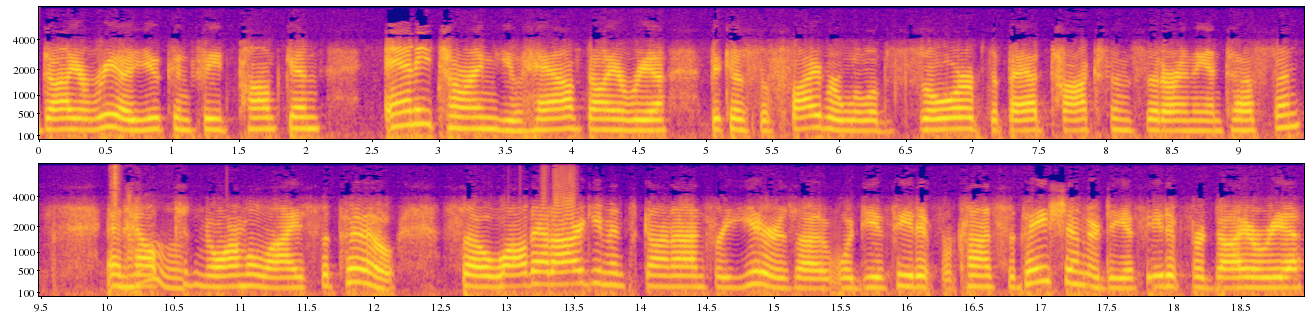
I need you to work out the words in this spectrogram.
diarrhea, you can feed pumpkin anytime you have diarrhea because the fiber will absorb the bad toxins that are in the intestine and help Oh. to normalize the poo. So while that argument's gone on for years, uh, would you feed it for constipation or do you feed it for diarrhea?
